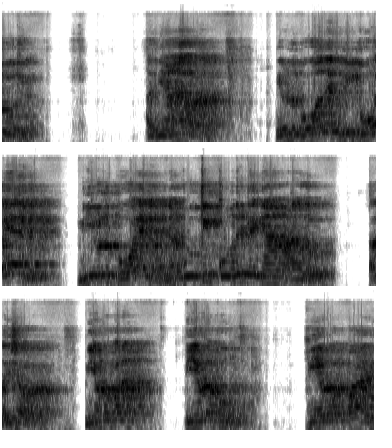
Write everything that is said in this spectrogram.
പോകത്തില്ല. അത് ഞാനാ പറഞ്ഞത്. നീ ഇവിടുന്ന് നീ പോയാലും നീ ഇവിടുന്ന് പോയാലും ഞാൻ കുത്തി കൊന്നിട്ടേ ഞാൻ അടങ്ങത്തുള്ളൂ. സതീശ പറഞ്ഞു നീ എവിടെ പോന നീ എവിടെ പോകും? നീ എവിടെ പാടി?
